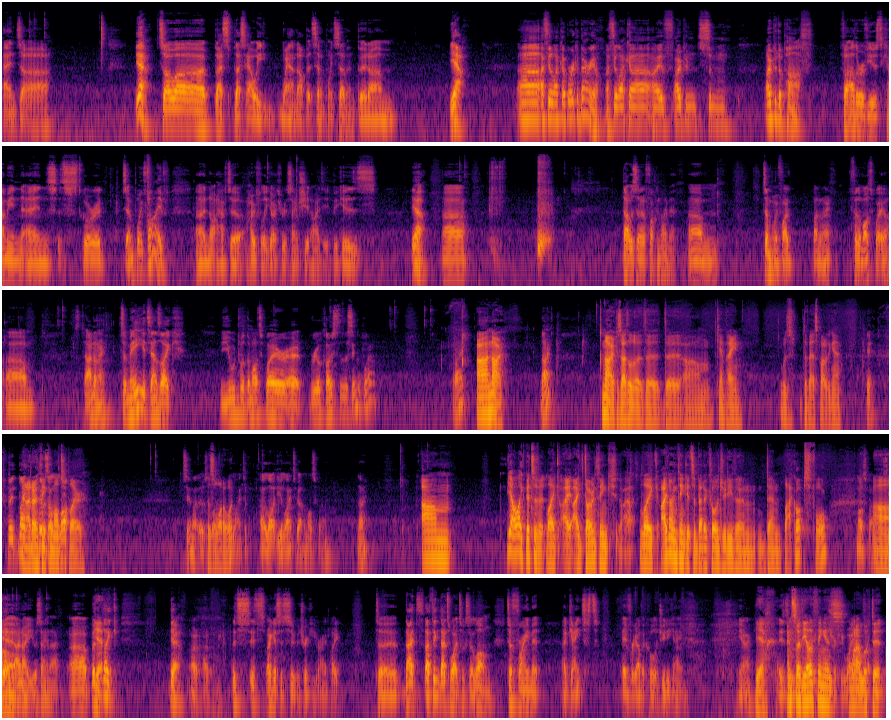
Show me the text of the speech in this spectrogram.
And uh, yeah, so uh, that's that's how we wound up at seven point seven. But um, yeah, uh, I feel like I broke a barrier. I feel like uh, I've opened some opened a path for other reviewers to come in and score a seven point five, uh, not have to hopefully go through the same shit I did because, yeah, uh, that was a fucking nightmare. Um, seven point five, I don't know, for the multiplayer. Um, I don't know. To me, it sounds like you would put the multiplayer at real close to the single player. right? Uh, no, No. no, because I thought the the, the um, campaign was the best part of the game, Yeah, but like, and I don't think the a lot- multiplayer. It seemed like there was There's a a lot of you what? liked, a lot you liked about the multiplayer. No. Um, yeah, I like bits of it. Like, I, I don't think, uh, like, I don't think it's a better Call of Duty than than Black Ops Four. Multiplayer. Um, yeah, I know you were saying that. Uh, but Yeah. like, yeah, I, I don't know. It's it's. I guess it's super tricky, right? Like, to that's. I think that's why it took so long to frame it against every other Call of Duty game. You know. Yeah, Is- and is so the other thing is when I looked at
